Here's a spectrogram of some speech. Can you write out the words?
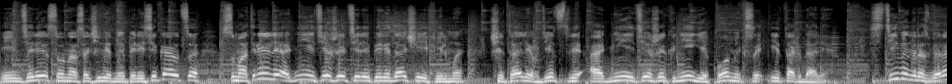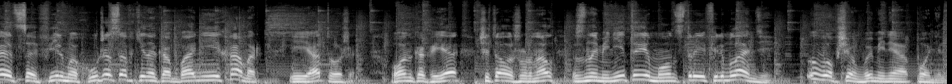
и интересы у нас очевидно пересекаются, смотрели одни и те же телепередачи и фильмы, читали в детстве одни и те же книги, комиксы и так далее. Стивен разбирается в фильмах ужасов кинокомпании «Хаммер», и я тоже. Он, как и я, читал журнал «Знаменитые монстры Фильмландии». В общем, вы меня поняли.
